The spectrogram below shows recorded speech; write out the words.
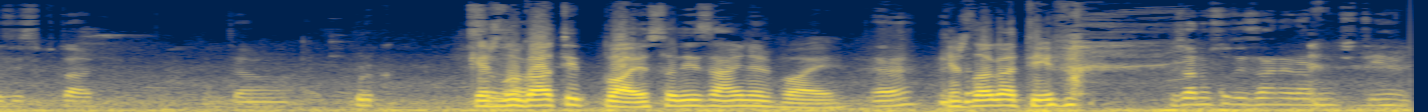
as executar. Então, porque. Queres lá, logotipo? Boy, eu sou designer, boy. hã? Queres logotipo? Já não sou designer há muito tempo.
